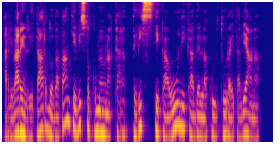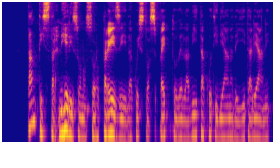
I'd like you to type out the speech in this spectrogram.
Arrivare in ritardo da tanti è visto come una caratteristica unica della cultura italiana. Tanti stranieri sono sorpresi da questo aspetto della vita quotidiana degli italiani.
